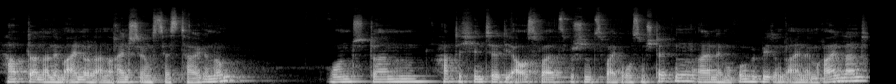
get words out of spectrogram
habe dann an dem einen oder anderen Einstellungstest teilgenommen und dann hatte ich hinterher die Auswahl zwischen zwei großen Städten, eine im Ruhrgebiet und eine im Rheinland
